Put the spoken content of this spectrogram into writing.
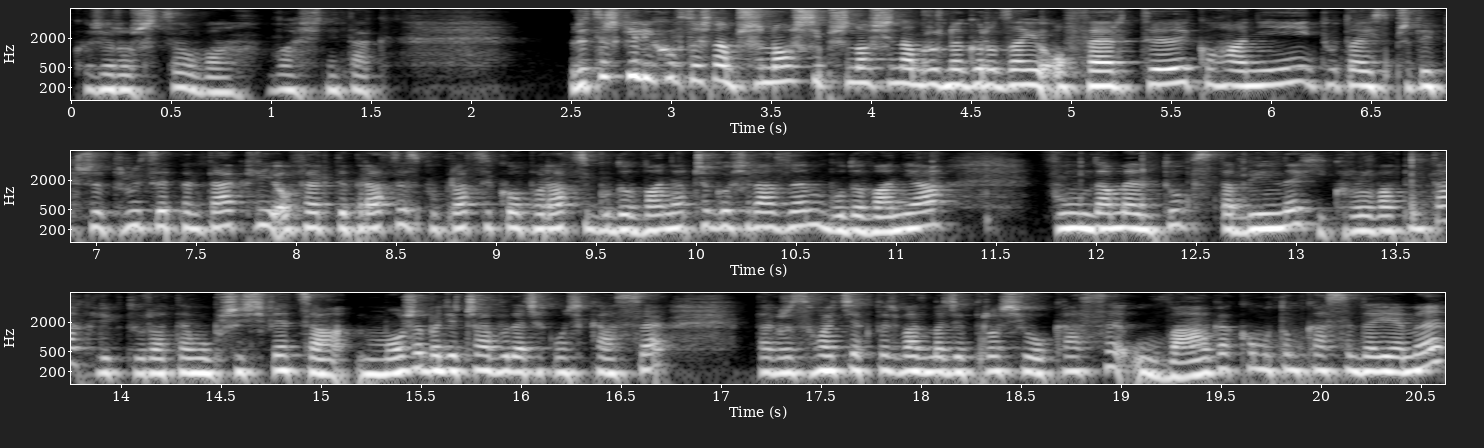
koziorożcowa, właśnie tak. Rycerz kielichów coś nam przynosi, przynosi nam różnego rodzaju oferty, kochani. Tutaj przy tej trójce pentakli oferty pracy, współpracy, kooperacji, budowania czegoś razem, budowania fundamentów stabilnych i królowa pentakli, która temu przyświeca. Może będzie trzeba wydać jakąś kasę. Także słuchajcie, jak ktoś Was będzie prosił o kasę, uwaga, komu tą kasę dajemy.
